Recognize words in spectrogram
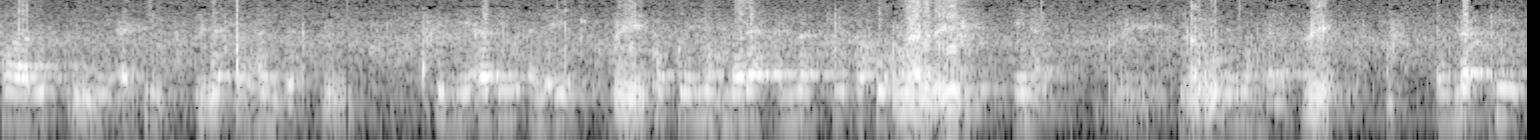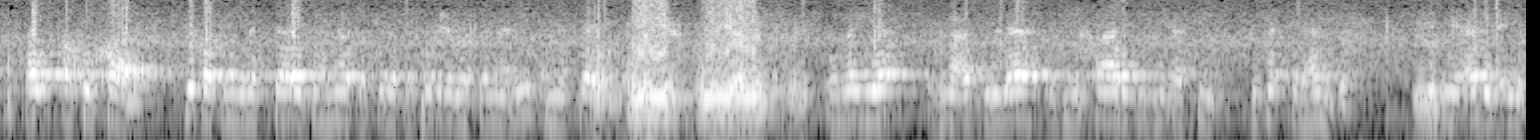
خالد ابن أسيد بفتح الهمزة ابن أبي العير إيه. بكسر المهملة المكي ما بالعير إيه نعم. إيه. بكسر إيه. المكي أخو خالد. ثقة من الثالثة مات سنة 87 النسائي أمية أمية بن أمية بن عبد الله بن خالد بن أسيد بفتح الهمزة ابن أبي العير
